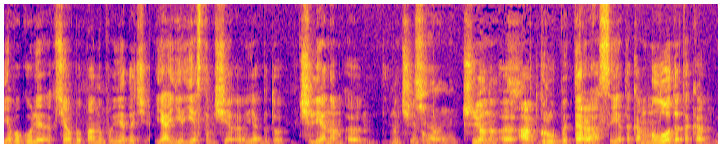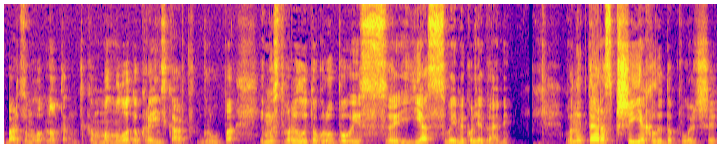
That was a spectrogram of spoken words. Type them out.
Я в ogóle хотів би пану повідати, я є, єстем ще е, якби то членом, е, ну, член, Членом. членом е, арт-групи Тераси. Є така молода, така bardzo молода, ну, так, така молода українська арт-група. І ми створили ту групу із, я з своїми колегами. Вони зараз приїхали до Польщі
